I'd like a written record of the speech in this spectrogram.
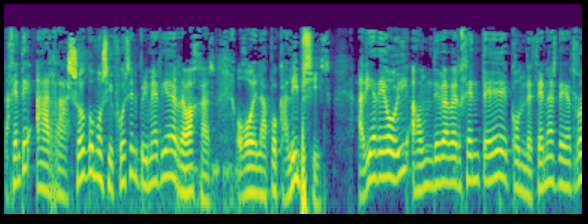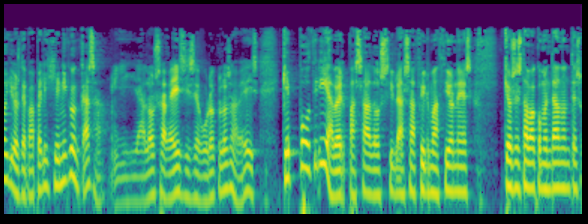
La gente arrasó como si fuese el primer día de rebajas, o el apocalipsis. A día de hoy aún debe haber gente con decenas de rollos de papel higiénico en casa. Y ya lo sabéis y seguro que lo sabéis. ¿Qué podría haber pasado si las afirmaciones que os estaba comentando antes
